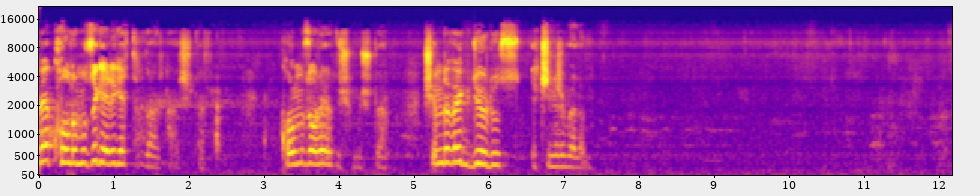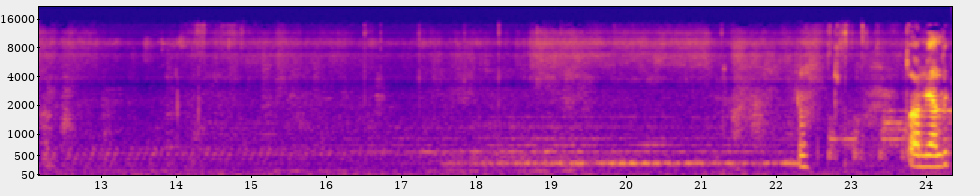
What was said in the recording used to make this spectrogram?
Ve kolumuzu geri getirdi arkadaşlar. Kolumuz oraya düşmüştü. Şimdi ve gidiyoruz. ikinci bölüm. Tamam geldik.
